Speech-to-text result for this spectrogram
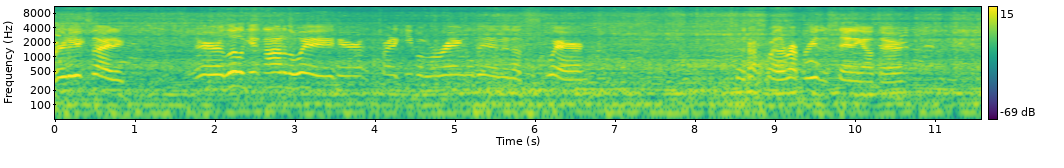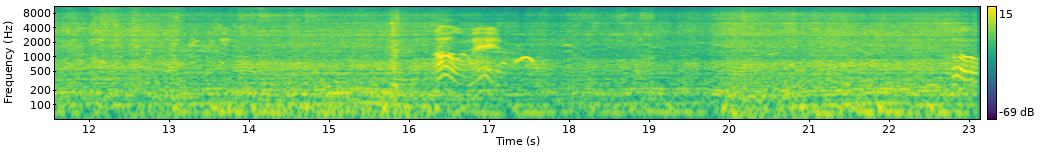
Pretty exciting. They're a little getting out of the way here, trying to keep them wrangled in in a square. That's why the referees are standing out there. Oh man. Oh.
